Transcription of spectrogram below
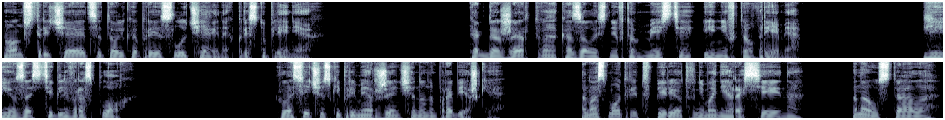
Он встречается только при случайных преступлениях когда жертва оказалась не в том месте и не в то время. Ее застигли врасплох. Классический пример женщины на пробежке. Она смотрит вперед, внимание рассеяно, она устала,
